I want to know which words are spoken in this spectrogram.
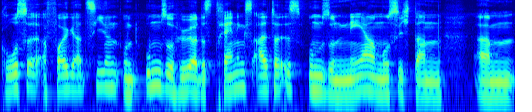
große Erfolge erzielen und umso höher das Trainingsalter ist, umso näher muss ich dann ähm,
